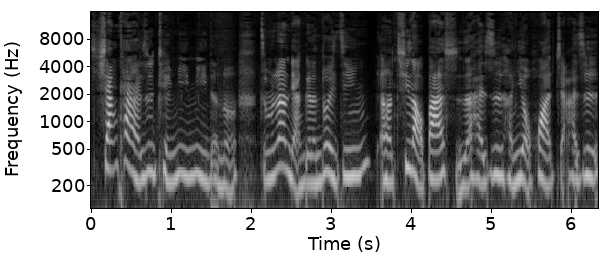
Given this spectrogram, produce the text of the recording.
相看还是甜蜜蜜的呢？怎么让两个人都已经呃七老八十了，还是很有话讲，还是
